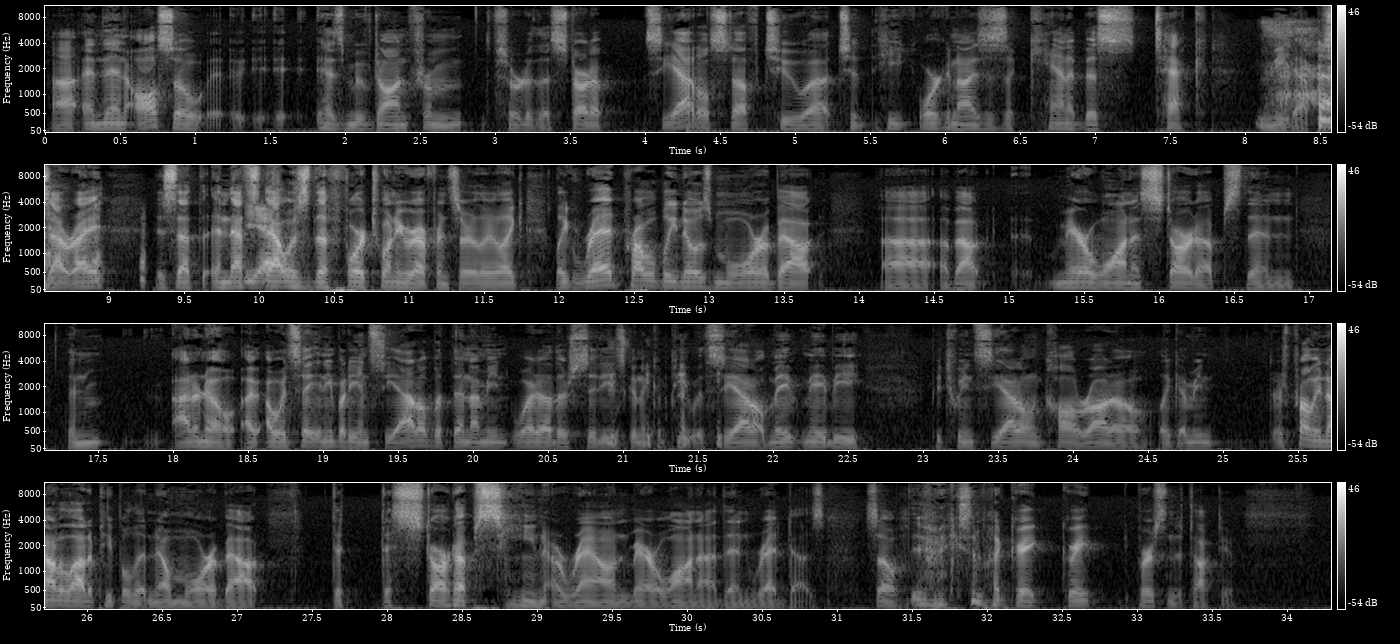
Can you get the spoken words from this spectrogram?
uh, and then also it has moved on from sort of the startup Seattle stuff to uh, to he organizes a cannabis tech meetup. Is that right? Is that the, and that's yeah. that was the 420 reference earlier. Like like Red probably knows more about uh, about marijuana startups than than I don't know. I, I, would say anybody in Seattle, but then I mean, what other city is going to compete with Seattle? Maybe maybe between Seattle and Colorado. Like I mean, there's probably not a lot of people that know more about the startup scene around marijuana than Red does. So it makes him a great great person to talk to.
